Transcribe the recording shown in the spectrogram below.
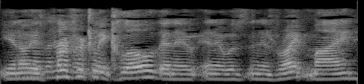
You know, he's number, perfectly clothed and it, and it was in his right mind.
